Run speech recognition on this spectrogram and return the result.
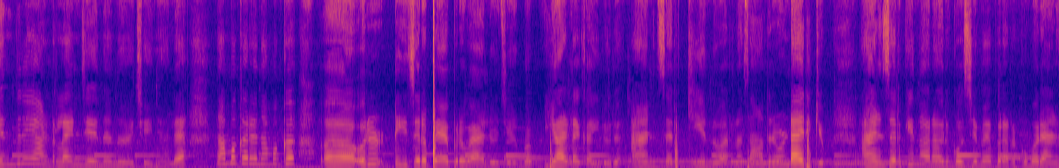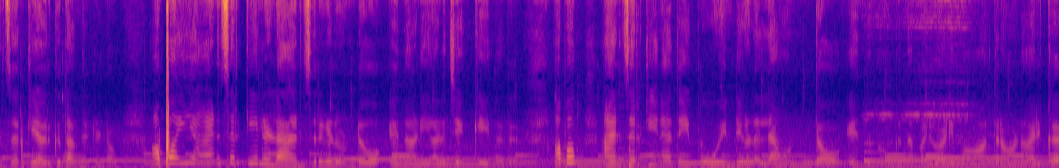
എന്തിനാണ് അണ്ടർലൈൻ ചെയ്യുന്നതെന്ന് വെച്ച് കഴിഞ്ഞാൽ നമുക്കറിയാം നമുക്ക് ഒരു ടീച്ചർ പേപ്പർ വാല്യൂ ചെയ്യുമ്പോൾ ഇയാളുടെ കയ്യിലൊരു ആൻസർ കീ എന്ന് പറഞ്ഞ സാധനം ഉണ്ടായിരിക്കും. ആൻസർ കീ എന്ന് പറഞ്ഞാൽ ഒരു ക്വസ്റ്റ്യൻ പേപ്പർ ഇറക്കുമ്പോൾ ഒരു ആൻസർ കീ അവർക്ക് തന്നിട്ടുണ്ടാവും. അപ്പോൾ ഈ ആൻസർ കീയിലുള്ള ആൻസറുകൾ ഉണ്ടോ എന്നാണ് ഇയാൾ ചെക്ക് ചെയ്യുന്നത്. അപ്പം ആൻസർ കീനകത്ത് ഈ പോയിന്റുകളെല്ലാം ഉണ്ടോ എന്ന് നോക്കുന്ന പരിപാടി മാത്രമാണ് ആർക്ക്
